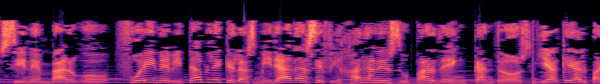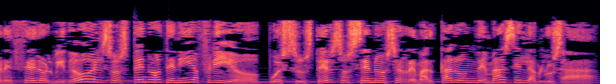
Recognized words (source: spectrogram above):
Sin embargo, fue inevitable que las miradas se fijaran en su par de encantos, ya que al parecer olvidó el sostén o tenía frío, pues sus tersos senos se remarcaron de más en la blusa.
